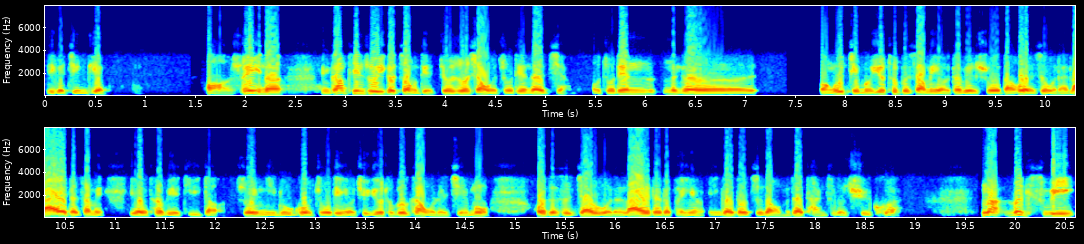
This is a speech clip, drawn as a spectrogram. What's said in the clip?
一个晶片哦，所以呢，你刚听出一个重点，就是说像我昨天在讲，我昨天那个。网络节目 YouTube 上面有特别说到，或者是我的 Live 上面也有特别提到，所以你如果昨天有去 YouTube 看我的节目，或者是加入我的 Live 的朋友，应该都知道我们在谈这个区块。那 RISC-V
